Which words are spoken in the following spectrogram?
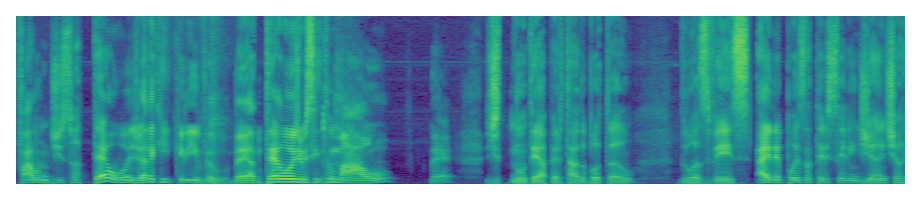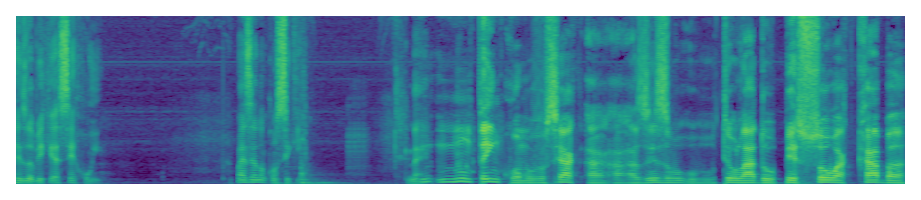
falam disso até hoje. Olha que incrível, né? Até hoje me sinto mal, né? De não ter apertado o botão duas vezes. Aí depois, na terceira em diante, eu resolvi que ia ser ruim. Mas eu não consegui. Né? Não tem como. Você, a, a, às vezes, o, o teu lado pessoa acaba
